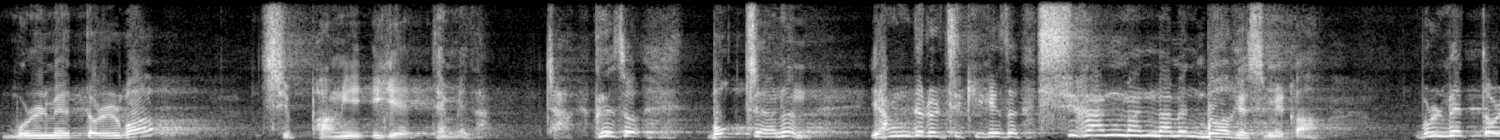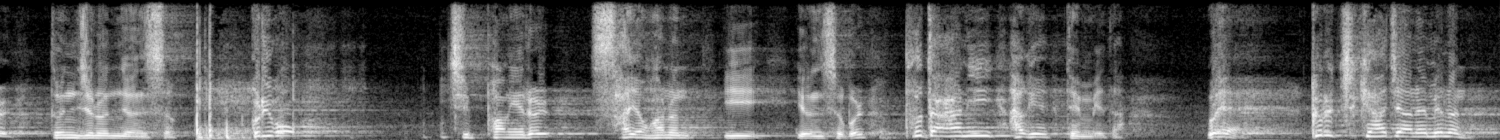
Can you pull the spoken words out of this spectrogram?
물맷돌과 지팡이 이게 됩니다. 자, 그래서 목자는 양들을 지키기 위해서 시간만 나면 뭐 하겠습니까? 물맷돌 던지는 연습. 그리고 지팡이를 사용하는 이 연습을 부단히 하게 됩니다. 왜? 그렇게 하지 않으면은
